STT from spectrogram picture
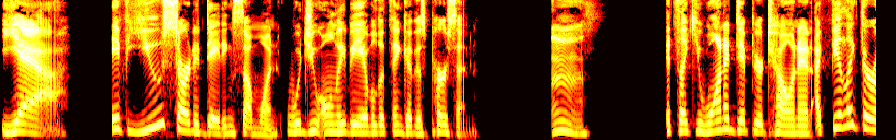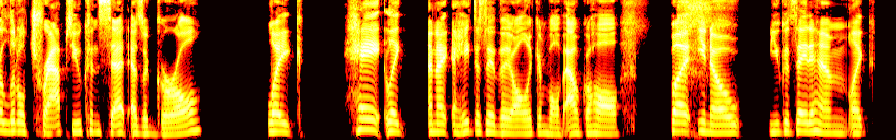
yeah. If you started dating someone, would you only be able to think of this person? Mm. It's like you want to dip your toe in it. I feel like there are little traps you can set as a girl. Like, hey, like, and I, I hate to say they all like involve alcohol, but you know, you could say to him, like,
